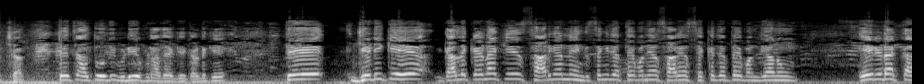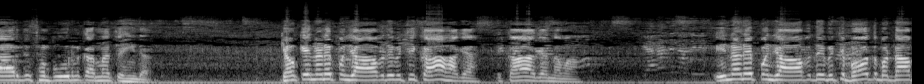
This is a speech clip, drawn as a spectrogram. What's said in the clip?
ਅੱਛਾ। ਤੇ ਚੱਲ ਤੂੰ ਉਹਦੀ ਵੀਡੀਓ ਫੜਾ ਦੇ ਅੱਗੇ ਕੱਢ ਕੇ। ਤੇ ਜਿਹੜੀ ਕਿ ਗੱਲ ਕਹਿਣਾ ਕਿ ਸਾਰੀਆਂ ਨਿਹੰਗ ਸਿੰਘ ਜਥੇਬੰਦੀਆਂ, ਸਾਰੀਆਂ ਸਿੱਖ ਜਥੇਬੰਦੀਆਂ ਨੂੰ ਇਹ ਜਿਹੜਾ ਕਾਰਜ ਸੰਪੂਰਨ ਕਰਨਾ ਚਾਹੀਦਾ। ਕਿਉਂਕਿ ਇਹਨਾਂ ਨੇ ਪੰਜਾਬ ਦੇ ਵਿੱਚ ਇੱਕ ਆਹ ਆ ਗਿਆ, ਇੱਕ ਆਹ ਆ ਗਿਆ ਨਵਾਂ। ਇਹਨਾਂ ਨੇ ਪੰਜਾਬ ਦੇ ਵਿੱਚ ਬਹੁਤ ਵੱਡਾ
